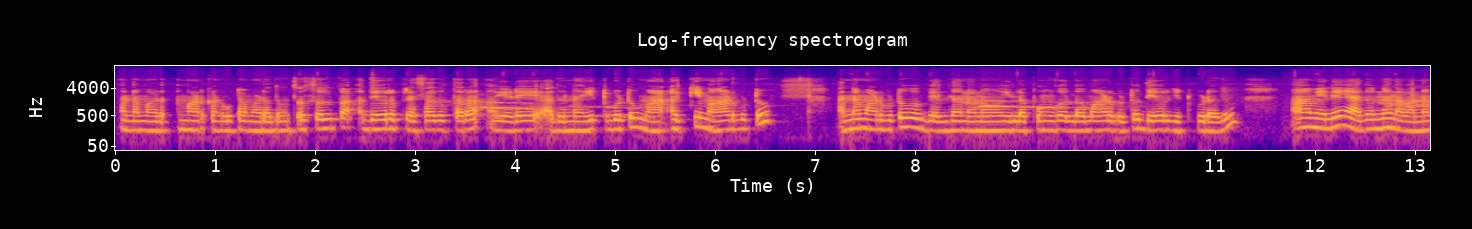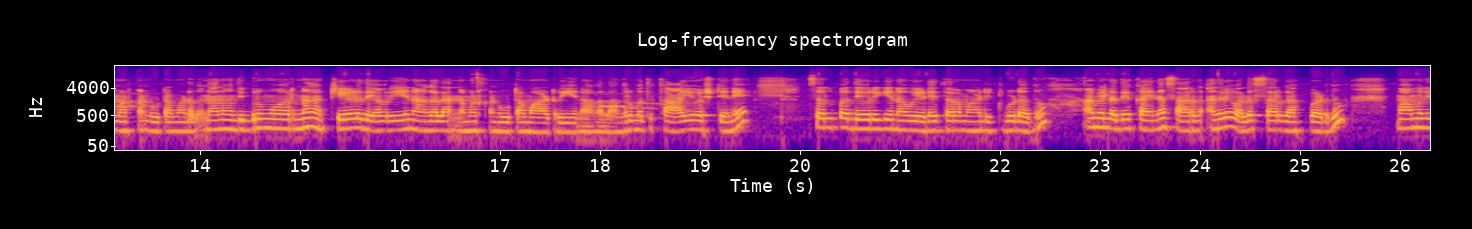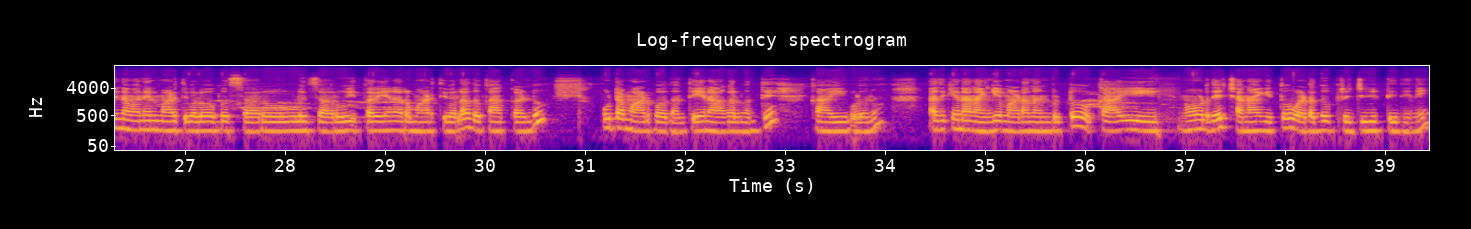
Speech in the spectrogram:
ಅನ್ನ ಮಾಡಿ, ಮಾಡ್ಕೊಂಡು ಊಟ ಮಾಡೋದು. ಒಂದು ಸ್ವಲ್ಪ ಸ್ವಲ್ಪ ದೇವ್ರ ಪ್ರಸಾದದ ಥರ ಎಡೆ ಅದನ್ನು ಇಟ್ಬಿಟ್ಟು ಮಾ, ಅಕ್ಕಿ ಮಾಡಿಬಿಟ್ಟು ಅನ್ನ ಮಾಡಿಬಿಟ್ಟು ಬೆಲ್ದನೋ ಇಲ್ಲ ಪೊಂಗಲ್ಲೋ ಮಾಡಿಬಿಟ್ಟು ದೇವ್ರಿಗೆ ಇಟ್ಬಿಡೋದು. ಆಮೇಲೆ ಅದನ್ನು ನಾವು ಅನ್ನ ಮಾಡ್ಕೊಂಡು ಊಟ ಮಾಡೋದು. ನಾನು ಒಂದು ಇಬ್ಬರು ಮೂವರನ್ನ ಕೇಳಿದೆ, ಅವ್ರು ಏನಾಗಲ್ಲ ಅನ್ನ ಮಾಡ್ಕೊಂಡು ಊಟ ಮಾಡಿರಿ ಏನಾಗಲ್ಲ ಅಂದರು. ಮತ್ತು ಕಾಯೋ ಅಷ್ಟೇ ಸ್ವಲ್ಪ ದೇವರಿಗೆ ನಾವು ಎಡೆ ಥರ ಮಾಡಿಟ್ಬಿಡೋದು. ಆಮೇಲೆ ಅದೇ ಕಾಯಿನ ಸಾರು, ಅಂದರೆ ಹೊಲದ ಸಾರ್ಗೆ ಹಾಕ್ಬಾರ್ದು. ಮಾಮೂಲಿ ನಮ್ಮ ಮನೇಲಿ ಮಾಡ್ತೀವಲ್ವ ಬಸ್ಸಾರು ಹುಳಿ ಸಾರು, ಈ ಥರ ಏನಾದ್ರು ಮಾಡ್ತೀವಲ್ಲ ಅದಕ್ಕೆ ಹಾಕ್ಕೊಂಡು ಊಟ ಮಾಡ್ಬೋದಂತೆ ಏನಾಗಲ್ವಂತೆ ಕಾಯಿಗಳೂ ಅದಕ್ಕೆ ನಾನು ಹಂಗೆ ಮಾಡೋಣ ಅಂದ್ಬಿಟ್ಟು ಕಾಯಿ ನೋಡಿದೆ ಚೆನ್ನಾಗಿತ್ತು, ಒಡೆದು ಫ್ರಿಜ್ಜಿಗೆ ಇಟ್ಟಿದ್ದೀನಿ.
